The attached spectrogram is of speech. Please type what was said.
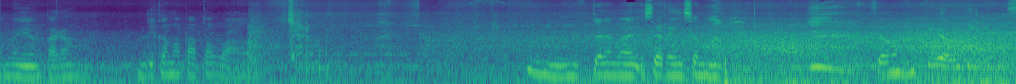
Ano yun, parang hindi ka mapapawaw. Hmm, ito naman isa rin sa mga sa mga buildings.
